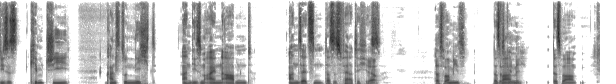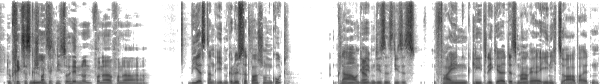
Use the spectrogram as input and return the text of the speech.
dieses Kimchi kannst du nicht an diesem einen Abend ansetzen, dass es fertig Ja. Das war mies. Das, Das war, geht nicht. das war, Du kriegst es Mies. geschmacklich nicht so hin und von der, von der, wie er es dann eben gelöst hat, war schon gut. Klar, und Ja. eben dieses, dieses feingliedrige, das mag er ja eh nicht zu arbeiten.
